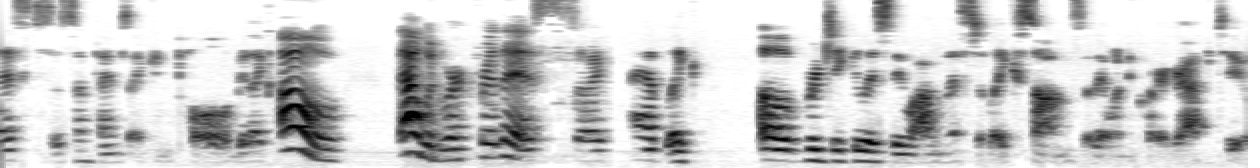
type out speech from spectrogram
list so sometimes i can pull and be like oh that would work for this so i have like a ridiculously long list of like songs that I want to choreograph too.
